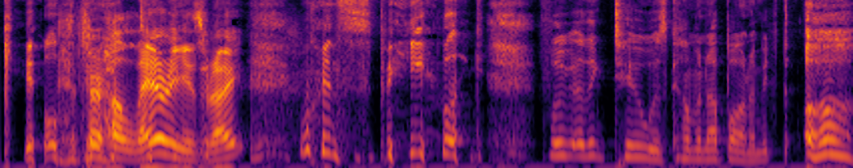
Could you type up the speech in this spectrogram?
killed. They're hilarious, right? when Speed like I think 2 was coming up on him. It, oh,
